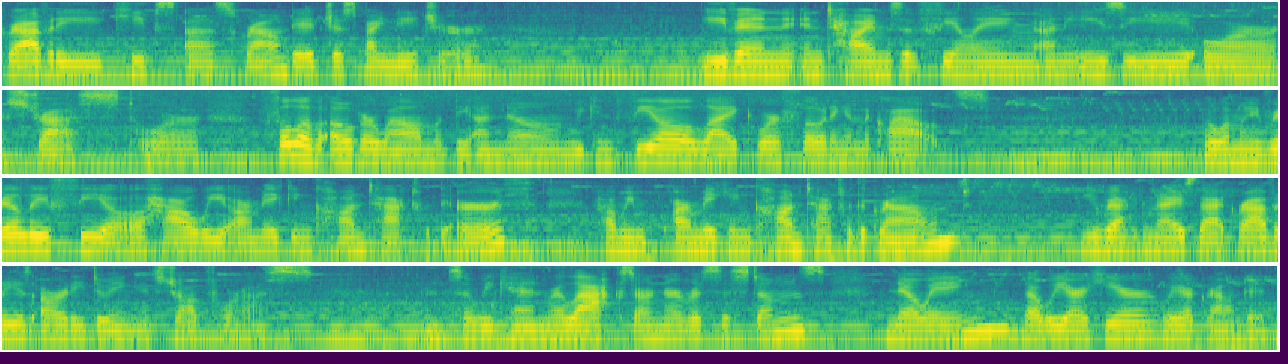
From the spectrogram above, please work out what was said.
Gravity keeps us grounded just by nature even in times of feeling uneasy or stressed or full of overwhelm with the unknown, we can feel like we're floating in the clouds. But when we really feel how we are making contact with the earth, how we are making contact with the ground, you recognize that gravity is already doing its job for us. And so we can relax our nervous systems knowing that we are here, we are grounded.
